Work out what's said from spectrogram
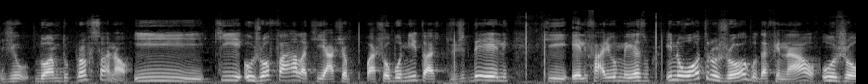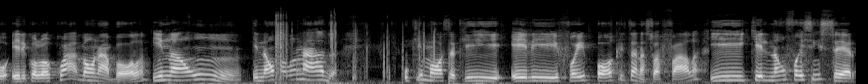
de, do âmbito profissional. E que o Jô fala que acha, achou bonito a atitude dele, que ele faria o mesmo. E no outro jogo da final, o Jô, ele colocou a mão na bola e não e não falou nada. O que mostra que ele foi hipócrita na sua fala e que ele não foi sincero.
